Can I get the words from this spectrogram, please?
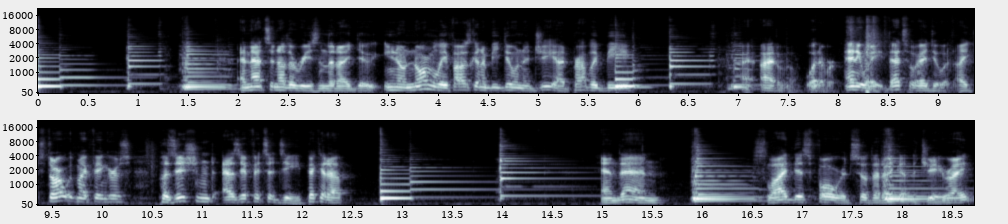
And that's another reason that I do. You know, normally if I was going to be doing a G, I'd probably be I, I, don't know, whatever. Anyway, that's the way I do it. I start with my fingers positioned as if it's a D. Pick it up. And then slide this forward so that I get the G, right?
